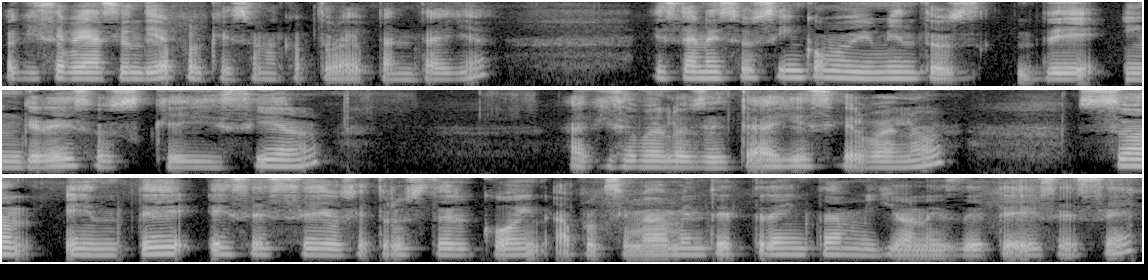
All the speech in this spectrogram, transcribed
Aquí se ve hace un día porque es una captura de pantalla. Están esos cinco movimientos de ingresos que hicieron. Aquí se ven los detalles y el valor son en TSC, o sea, Truster Coin, aproximadamente 30 millones de TSC,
